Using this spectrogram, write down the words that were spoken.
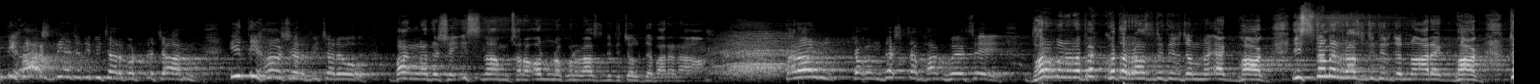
ইতিহাস দিয়ে যদি বিচার করতে চান, ইতিহাসের বিচারেও বাংলাদেশে ইসলাম ছাড়া অন্য কোনো রাজনীতি চলতে পারে না। কারণ যখন দেশটা ভাগ হয়েছে, ধর্মনিরপেক্ষতার রাজনীতির জন্য এক ভাগ, ইসলামের রাজনীতির জন্য আরেক ভাগ, তো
